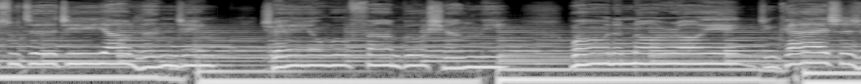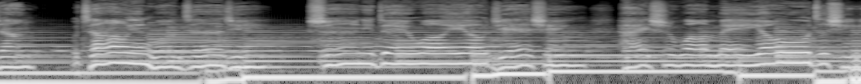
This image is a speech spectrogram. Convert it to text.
诉自己要冷静，却又无法不想你。我的懦弱已经开始让我讨厌我自己。是你对我有戒心，还是我没有自信？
